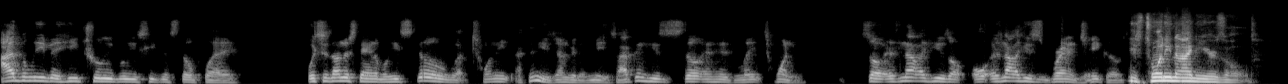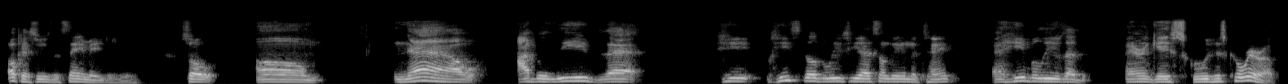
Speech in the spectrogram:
I believe that he truly believes he can still play, which is understandable. He's still what 20, I think he's younger than me. So I think he's still in his late 20s. So it's not like he's a old, it's not like he's Brandon Jacobs. He's 29 years old. Okay, so he's the same age as me. So um now I believe that he he still believes he has something in the tank, and he believes that Adam Gase screwed his career up.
